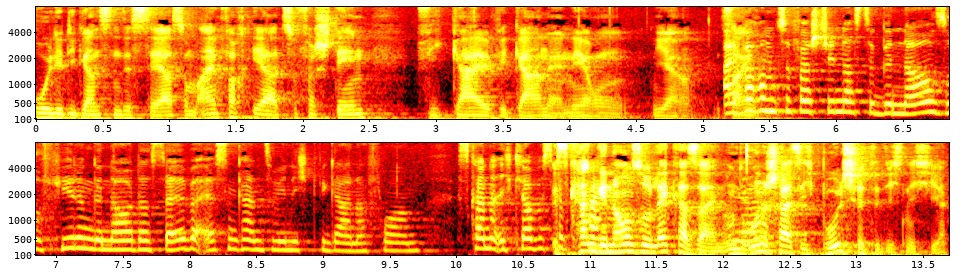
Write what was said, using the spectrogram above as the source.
hol dir die ganzen Desserts, um einfach ja zu verstehen, wie geil vegane Ernährung ja sein. Einfach um zu verstehen, dass du genauso viel und genau dasselbe essen kannst wie in nicht veganer Form. Es kann, ich glaube, es, es kann genauso lecker sein. Und ja. ohne Scheiß, ich bullshitte dich nicht hier.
